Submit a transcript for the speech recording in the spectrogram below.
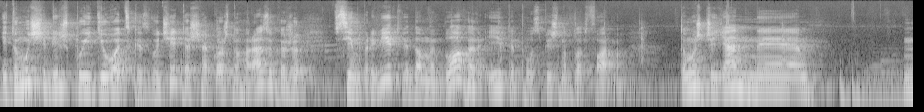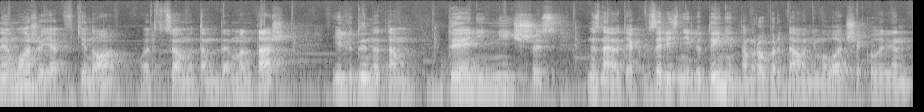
І тому ще більш по-ідіотськи звучить, те, що я кожного разу кажу: всім привіт, відомий блогер і, типу, успішна платформа. Тому що я не, не можу, як в кіно, от в цьому там, де монтаж, і людина там день і ніч щось, не знаю, от як в залізній людині, там Роберт Дауні молодший, коли він.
